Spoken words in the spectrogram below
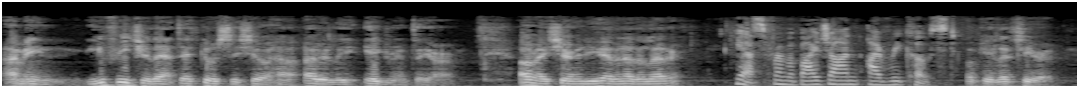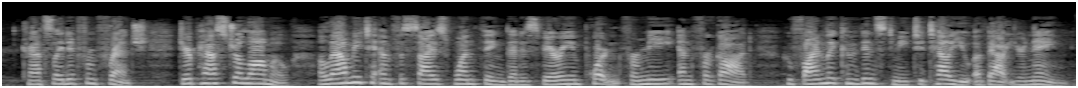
I mean, you feature that, that goes to show how utterly ignorant they are. All right, Sharon, do you have another letter? Yes, from Abidjan, Ivory Coast. Okay, let's hear it. Translated from French. Dear Pastor Alamo, allow me to emphasize one thing that is very important for me and for God, who finally convinced me to tell you about your name.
